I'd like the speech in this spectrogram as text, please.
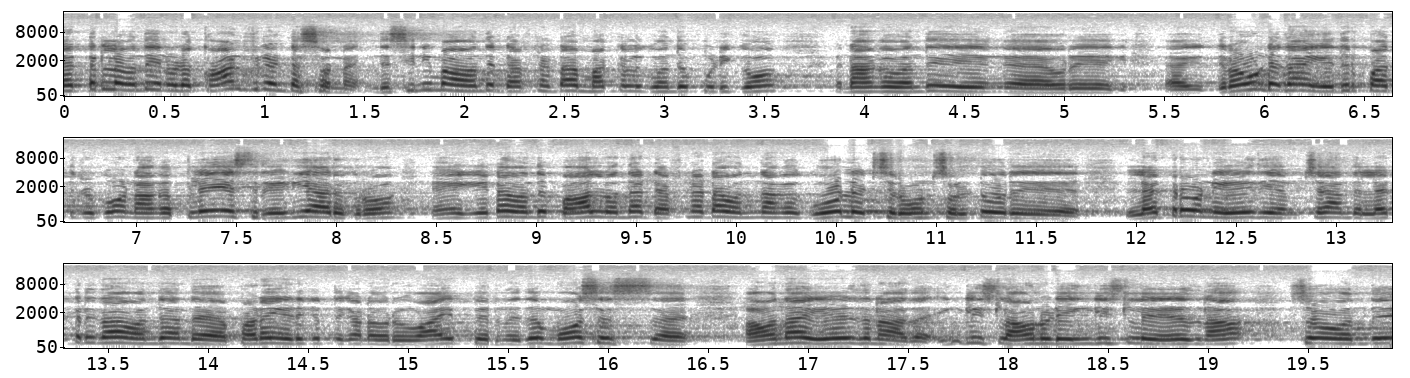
லெட்டரில் வந்து என்னோடய கான்ஃபிடென்ட்டை சொன்னேன். இந்த சினிமா வந்து டெஃபினட்டாக மக்களுக்கு வந்து பிடிக்கும். நாங்கள் வந்து எங்கள் ஒரு கிரவுண்டை தான் எதிர்பார்த்துட்ருக்கோம் நாங்கள் பிளேயர்ஸ் ரெடியாக இருக்கிறோம். எங்ககிட்ட வந்து பால் வந்தால் டெஃபினட்டாக வந்து நாங்கள் கோல் அடிச்சிருவோம்னு சொல்லிட்டு ஒரு லெட்டர் ஒன்று எழுதி அனுப்பிச்சேன். அந்த லெட்டர் தான் வந்து அந்த படம் எடுக்கிறதுக்கான ஒரு வாய்ப்பு இருந்தது. மோசஸ் அவன் தான் எழுதினான் அதை. இங்கிலீஷில் அவனுடைய இங்கிலீஷில் எழுதினான். ஸோ வந்து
